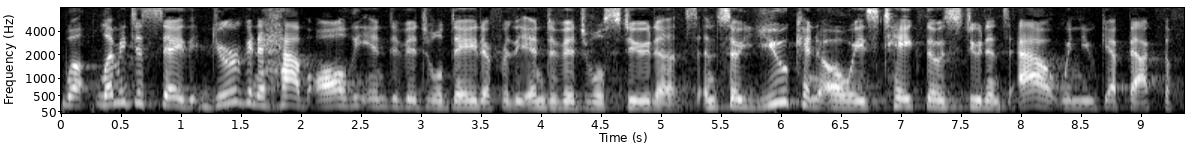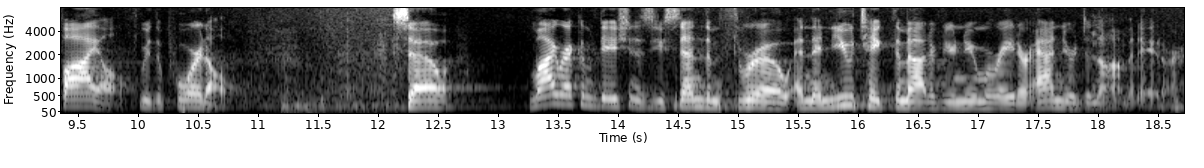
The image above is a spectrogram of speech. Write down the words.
Well, let me just say that you're going to have all the individual data for the individual students. And so you can always take those students out when you get back the file through the portal. So my recommendation is you send them through, and then you take them out of your numerator and your denominator.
